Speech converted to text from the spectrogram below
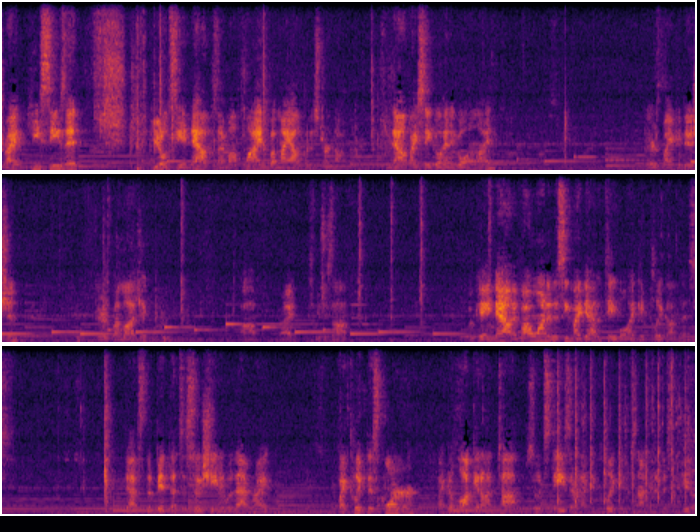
right? He sees it. You don't see it now because I'm offline, but my output is turned. So now if I say go ahead and go online, there's my condition. There's my logic. Off, right? Switch is off. Okay, now if I wanted to see my data table, I could click on this. That's the bit that's associated with that, right? If I click this corner, I can lock it on top so it stays there and I can click it. It's not going to disappear.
